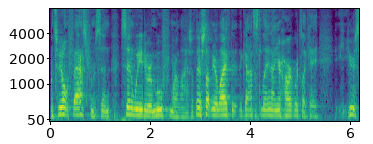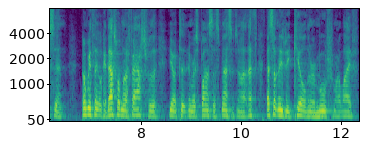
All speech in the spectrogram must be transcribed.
And so we don't fast from sin. Sin we need to remove from our lives. So if there's something in your life that, God's just laying on your heart where it's like, hey, here's sin. Don't be thinking, okay, that's what I'm going to fast for the, you know, to, in response to this message. No, that's, that's something that needs to be killed and removed from our life.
